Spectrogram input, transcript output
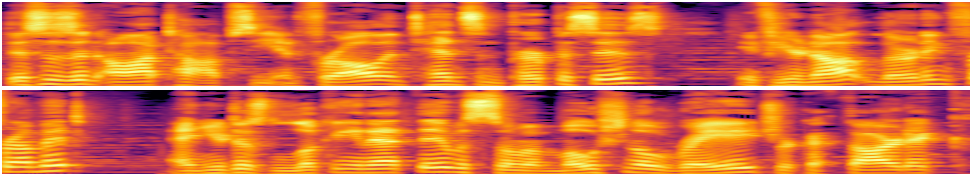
This is an autopsy, and for all intents and purposes, if you're not learning from it and you're just looking at it with some emotional rage or cathartic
